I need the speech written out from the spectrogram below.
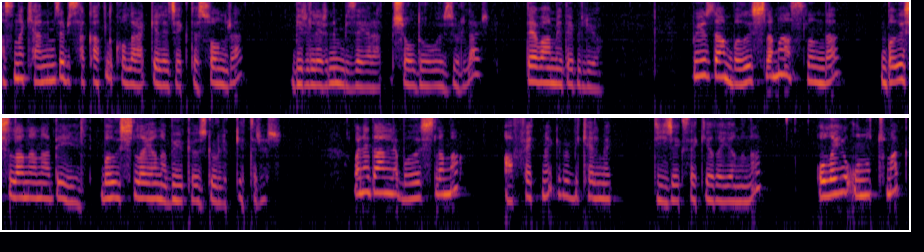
aslında kendimize bir sakatlık olarak gelecekte sonra birilerinin bize yaratmış olduğu özürler devam edebiliyor. Bu yüzden bağışlama aslında bağışlanana değil, bağışlayana büyük özgürlük getirir. O nedenle bağışlama, affetme gibi bir kelime diyeceksek ya da yanına olayı unutmak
